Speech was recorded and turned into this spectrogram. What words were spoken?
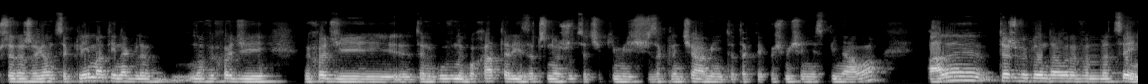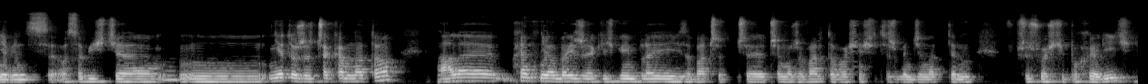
przerażający klimat i nagle no, wychodzi, wychodzi ten główny bohater i zaczyna rzucać jakimiś zaklęciami i to tak jakoś mi się nie spinało, ale też wyglądało rewelacyjnie, więc osobiście mm, nie to, że czekam na to, ale chętnie obejrzę jakieś gameplay i zobaczę, czy, czy może warto właśnie się też będzie nad tym w przyszłości pochylić.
